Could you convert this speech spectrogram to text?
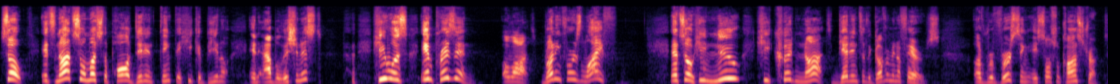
So it's not so much that Paul didn't think that he could be an, an abolitionist, he was in prison a lot, running for his life. And so he knew he could not get into the government affairs of reversing a social construct.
